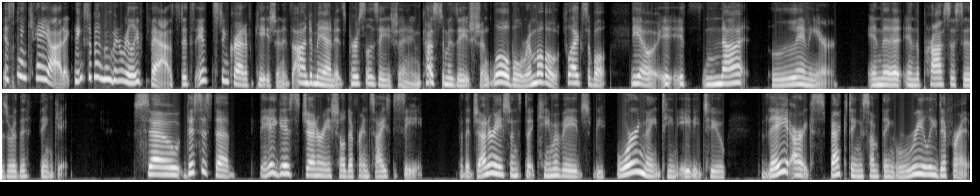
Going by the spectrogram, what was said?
it's been chaotic. Things have been moving really fast. It's instant gratification, it's on demand, it's personalization, customization, global, remote, flexible. You know, it, it's not linear in the in the processes or the thinking. So this is the biggest generational difference I see for the generations that came of age before 1982. They are expecting something really different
